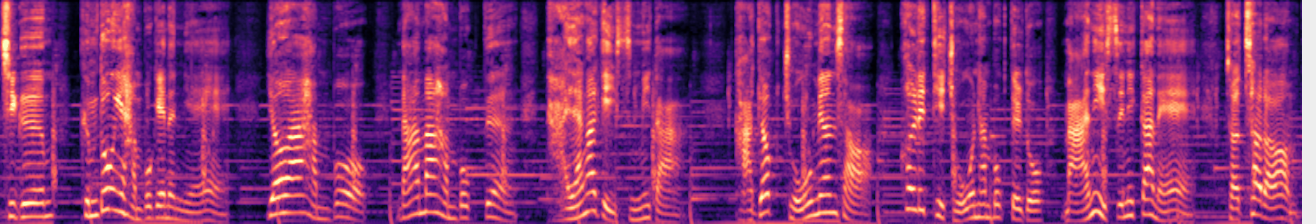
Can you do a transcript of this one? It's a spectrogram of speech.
지금 금동이 한복에는 예, 여아 한복, 남아 한복 등 다양하게 있습니다. 가격 좋으면서 퀄리티 좋은 한복들도 많이 있으니까네. 저처럼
